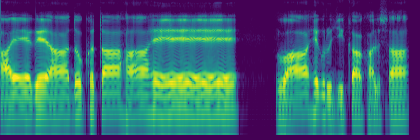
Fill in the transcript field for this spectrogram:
ਆਏ ਗਿਆ ਦੁਖ ਤਾਹਾਏ ਵਾਹਿਗੁਰੂ ਜੀ ਕਾ ਖਾਲਸਾ।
